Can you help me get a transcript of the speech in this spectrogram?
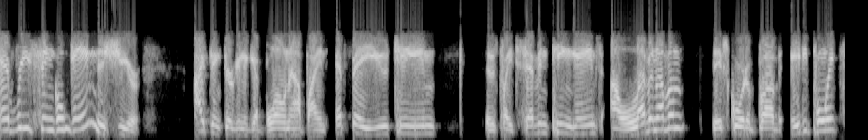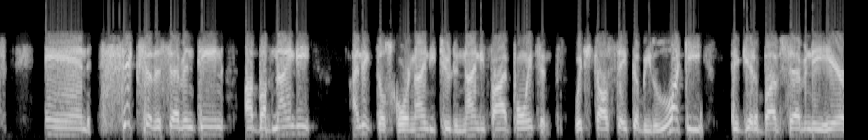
every single game this year. I think they're going to get blown out by an FAU team that has played 17 games. 11 of them, they've scored above 80 points, and six of the 17 above 90. I think they'll score 92 to 95 points, and Wichita State, they'll be lucky to get above 70 here.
